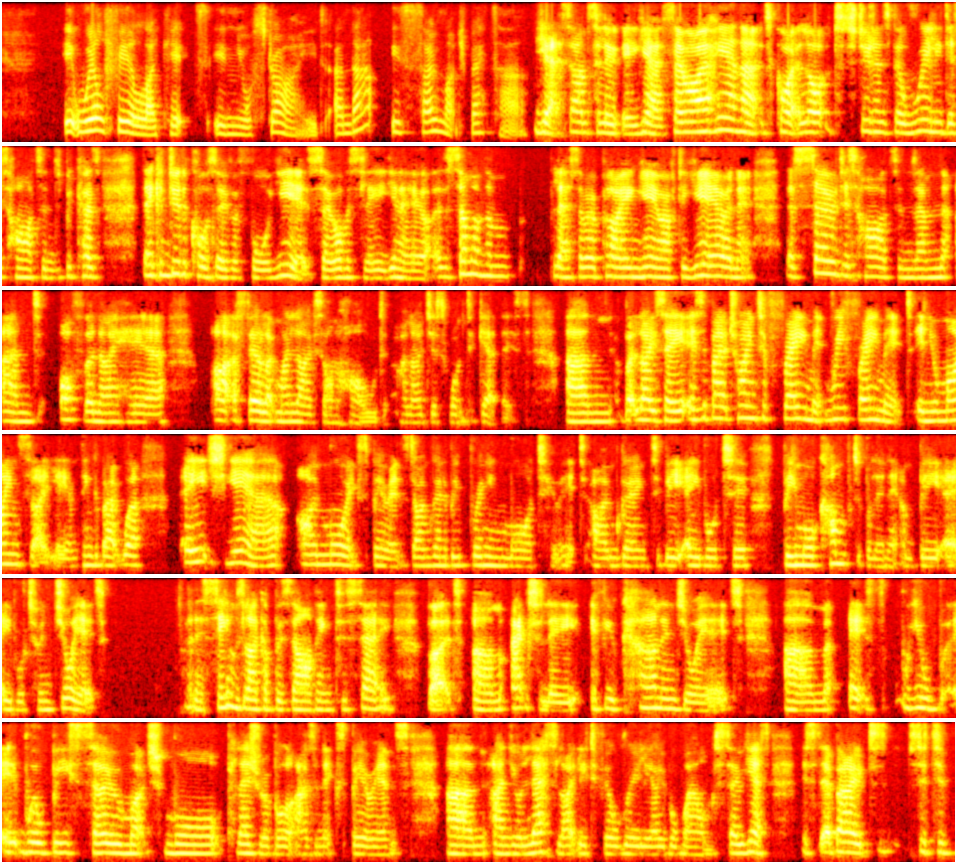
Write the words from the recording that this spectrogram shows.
it will feel like it's in your stride and that is so much better. Yes absolutely yeah. So i hear that quite a lot. Students feel really disheartened because they can do the course over four years. So obviously you know some of them bless are applying year after year and it, they're so disheartened and and often i hear I feel like my life's on hold and I just want to get this. Um, but like I say, it's about trying to frame it, reframe it in your mind slightly and think about, well, each year I'm more experienced. I'm going to be bringing more to it. I'm going to be able to be more comfortable in it and be able to enjoy it. And it seems like a bizarre thing to say, but um, actually, if you can enjoy it um, it's you it will be so much more pleasurable as an experience um, and you're less likely to feel really overwhelmed so yes it's about sort of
